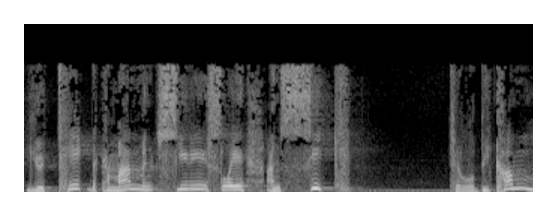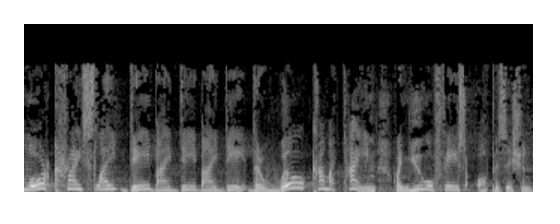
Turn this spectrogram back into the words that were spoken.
you take the commandments seriously and seek to become more Christ-like day by day by day, there will come a time when you will face opposition.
